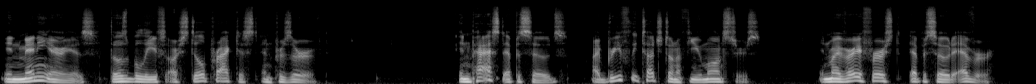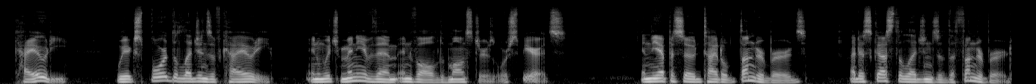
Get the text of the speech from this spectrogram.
in many areas, those beliefs are still practiced and preserved. In past episodes, I briefly touched on a few monsters. In my very first episode ever, Coyote, we explored the legends of Coyote, in which many of them involved monsters or spirits. In the episode titled Thunderbirds, I discussed the legends of the Thunderbird,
